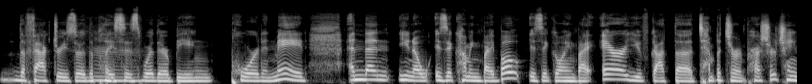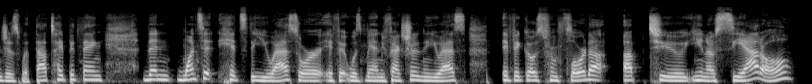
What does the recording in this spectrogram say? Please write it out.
the factories or the places where they're being poured and made. And then, you know, is it coming by boat? Is it going by air? You've got the temperature and pressure changes with that type of thing. Then once it hits the US or if it was manufactured in the US, if it goes from Florida up to, you know, Seattle,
